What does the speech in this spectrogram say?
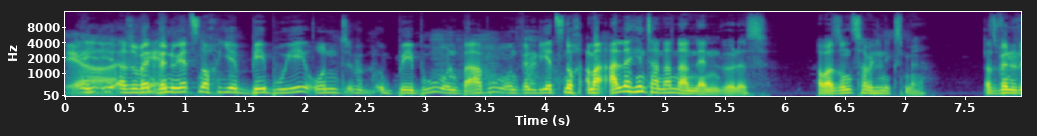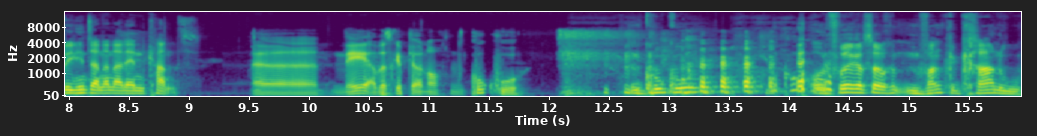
Äh, also wenn, nee. wenn du jetzt noch hier Bebue und äh, Bebu und Babu und wenn du die jetzt noch einmal alle hintereinander nennen würdest. Aber sonst habe ich nichts mehr. Also wenn du die hintereinander nennen kannst. Äh, nee, aber es gibt ja auch noch einen Kuku. Ein Kuku. Und früher gab es auch einen Wanke Kranu.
